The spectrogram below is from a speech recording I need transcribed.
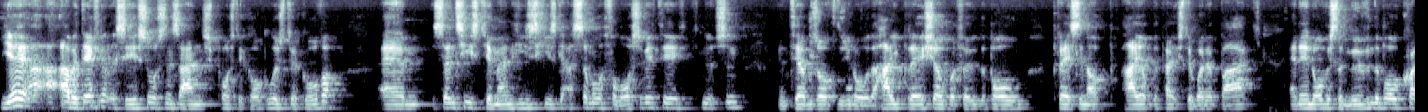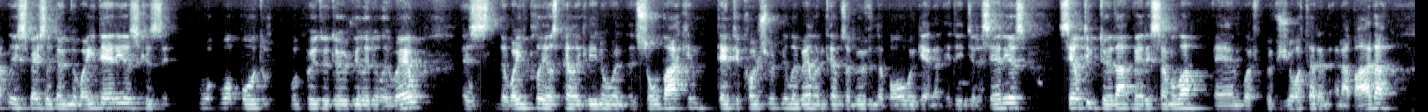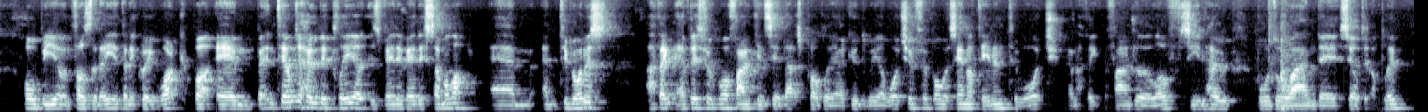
Yeah, I, I, would definitely say so. Since Ange Postecoglou's took over, um, since he's come in, he's he's got a similar philosophy to Knutsen in terms of you know the high pressure without the ball pressing up high up the pitch to win it back, and then obviously moving the ball quickly, especially down the wide areas because what what Bodo, what Bodo do really really well is the wide players Pellegrino and, and Solbakken tend to contribute really well in terms of moving the ball and getting into dangerous areas. Celtic do that very similar um, with with Jota and, and Abada, albeit on Thursday night it didn't quite work. But um, but in terms of how they play, it's very very similar. Um, and to be honest, I think every football fan can say that's probably a good way of watching football. It's entertaining to watch, and I think the fans really love seeing how Bodo and uh, Celtic are playing.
